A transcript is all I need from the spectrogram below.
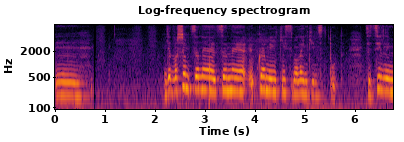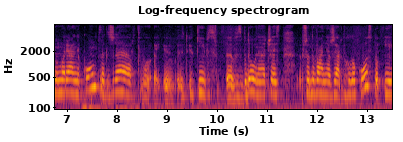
м, Яд це не, це не окремий якийсь маленький інститут. Це цільний меморіальний комплекс жертв, який е, збудований на честь вшанування жертв Голокосту і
